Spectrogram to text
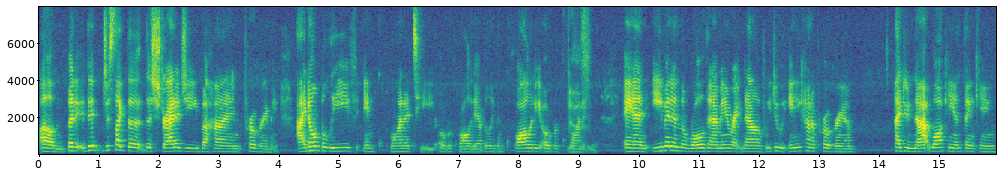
um, but it, it- just like the the strategy behind programming i don't believe in quantity over quality i believe in quality over Yes. quantity and even in the role that i'm in right now if we do any kind of program i do not walk in thinking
